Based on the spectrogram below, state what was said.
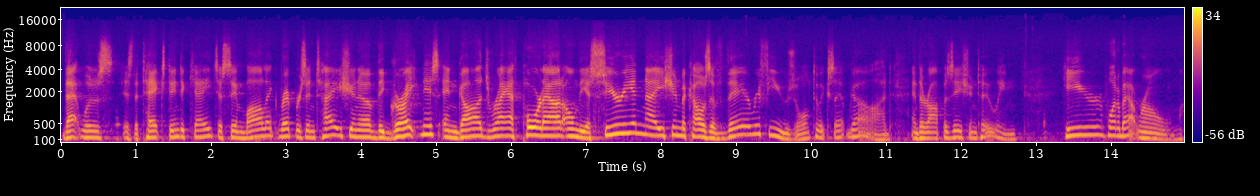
That was, as the text indicates, a symbolic representation of the greatness and God's wrath poured out on the Assyrian nation because of their refusal to accept God and their opposition to Him. Here, what about Rome?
